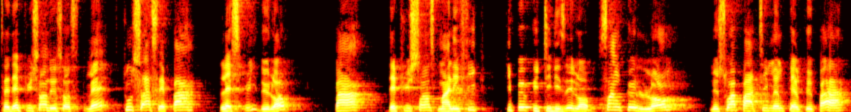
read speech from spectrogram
C'est des puissances de sorcellerie. Mais tout ça, ce n'est pas l'esprit de l'homme, pas des puissances maléfiques qui peuvent utiliser l'homme, sans que l'homme ne soit parti même quelque part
